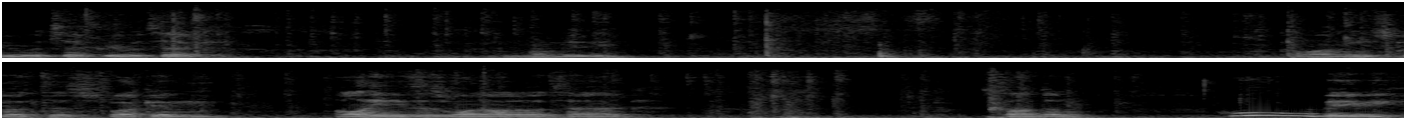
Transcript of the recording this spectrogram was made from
Rerotek, Rerotek. Come on, baby. Come on, he's got this fucking. All he needs is one auto attack. Stunned him. Woo, baby.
